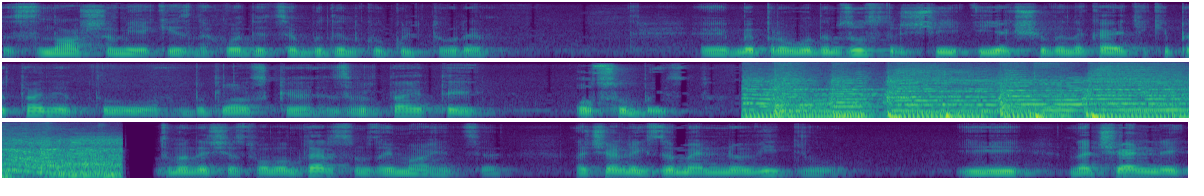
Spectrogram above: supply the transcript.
з нашими, які знаходяться в будинку культури. Е, Ми проводимо зустрічі, і якщо виникають які питання, то, будь ласка, звертайте особисто. От мене зараз волонтерством займається начальник земельного відділу і начальник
